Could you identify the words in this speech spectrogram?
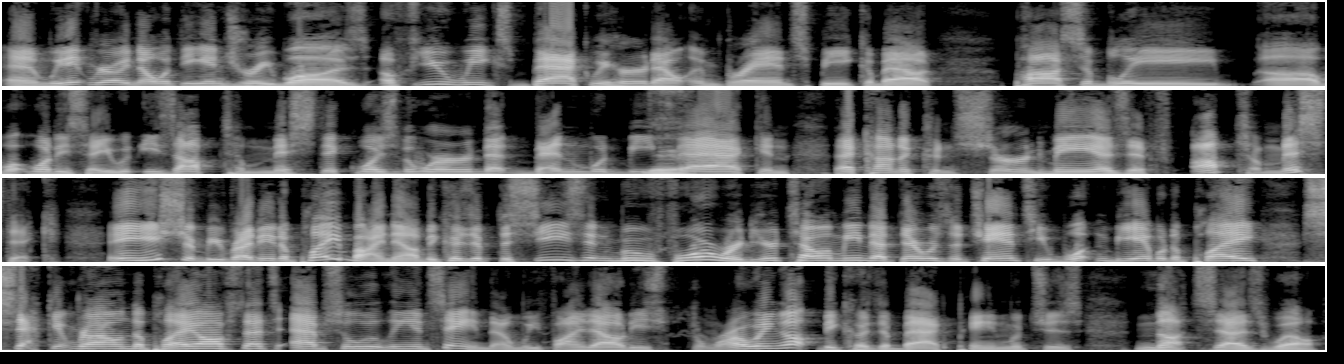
and we didn't really know what the injury was. A few weeks back, we heard Elton Brand speak about possibly uh, what what did he say? He's optimistic was the word that Ben would be Yeah. back, and that kind of concerned me. As if optimistic, Hey, he should be ready to play by now. Because if the season moved forward, you're telling me that there was a chance he wouldn't be able to play second round of the playoffs. That's absolutely insane. Then we find out he's throwing up because of back pain, which is nuts as well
